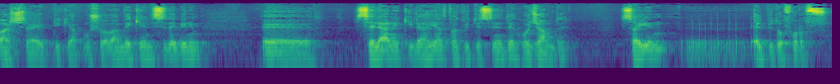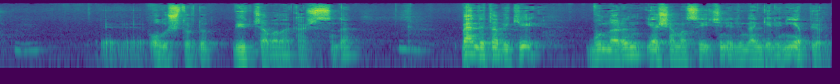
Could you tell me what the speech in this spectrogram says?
başrahiplik yapmış olan ve kendisi de benim e, Selanik İlahiyat Fakültesi'ne de hocamdı. Sayın e, Elpidoforos e, oluşturdu büyük çabalar karşısında. Ben de tabii ki bunların yaşaması için elinden geleni yapıyorum.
